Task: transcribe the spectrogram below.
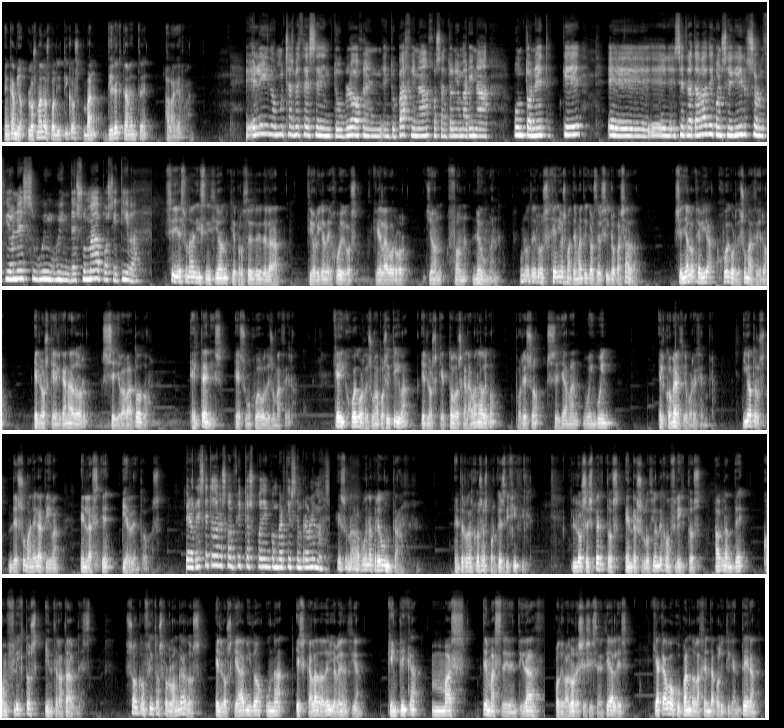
En cambio, los malos políticos van directamente a la guerra. He leído muchas veces en tu blog, en, tu página, joseantoniomarina.net, que eh, se trataba de conseguir soluciones win-win, de suma positiva. Sí, es una distinción que procede de la teoría de juegos que elaboró John von Neumann, uno de los genios matemáticos del siglo pasado. Señaló que había juegos de suma cero en los que el ganador se llevaba todo. El tenis es un juego de suma cero. Que hay juegos de suma positiva en los que todos ganaban algo, por eso se llaman win-win, el comercio, por ejemplo. Y otros de suma negativa en las que pierden todos. ¿Pero crees que todos los conflictos pueden convertirse en problemas? Es una buena pregunta, entre otras cosas porque es difícil. Los expertos en resolución de conflictos hablan de conflictos intratables. Son conflictos prolongados en los que ha habido una escalada de violencia que implica más temas de identidad o de valores existenciales, que acaba ocupando la agenda política entera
